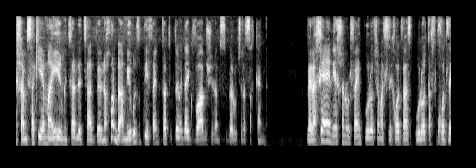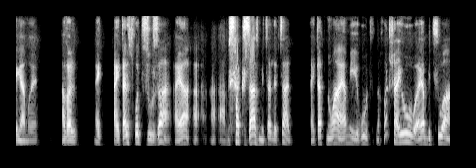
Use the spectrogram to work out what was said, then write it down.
שהמשחק יהיה מהיר מצד לצד, ונכון, המהירות הזאת לפעמים קצת יותר מדי גבוהה בשביל המסוגלות של השחקנים. ולכן יש לנו לפעמים פעולות שמצליחות ואז פעולות הפוכות לגמרי, אבל הי- הייתה לפחות תזוזה, היה, המשחק זז מצד לצד, הייתה תנועה, היה מהירות, נכון שהיו, היה ביצוע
